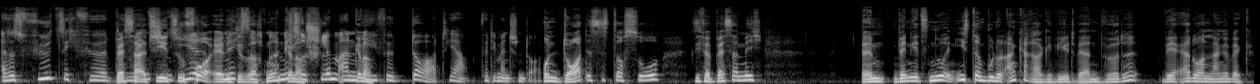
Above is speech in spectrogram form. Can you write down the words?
Also es fühlt sich für die Besser Menschen als je zuvor, ehrlich gesagt. So, ne? Nicht genau. so schlimm an genau. wie für dort, ja, für die Menschen dort. Und dort ist es doch so, Sie verbessern mich, ähm, wenn jetzt nur in Istanbul und Ankara gewählt werden würde, wäre Erdogan lange weg.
